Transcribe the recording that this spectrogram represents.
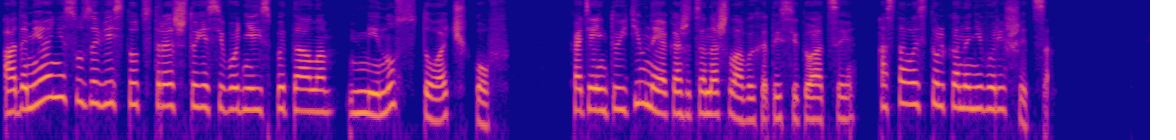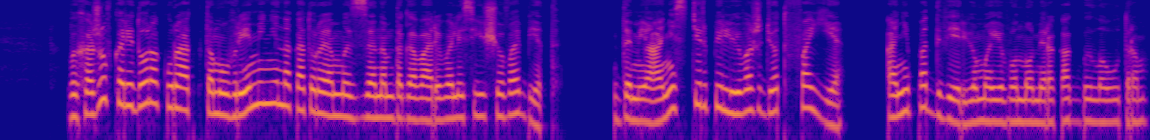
А Дамианису за весь тот стресс, что я сегодня испытала, минус сто очков. Хотя интуитивно я, кажется, нашла выход из ситуации. Осталось только на него решиться. Выхожу в коридор аккурат к тому времени, на которое мы с Зеном договаривались еще в обед. Дамианис терпеливо ждет в фойе, а не под дверью моего номера, как было утром.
